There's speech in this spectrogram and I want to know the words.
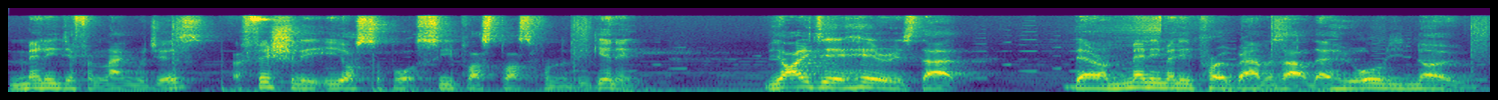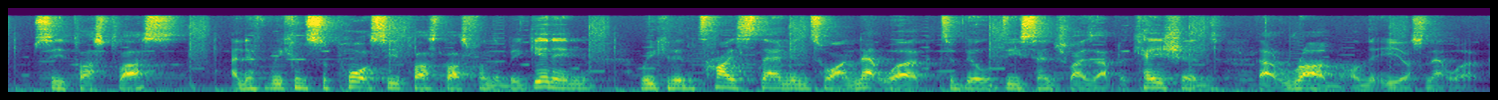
many different languages. Officially, EOS supports C++ from the beginning. The idea here is that there are many, many programmers out there who already know C++, and if we can support C++ from the beginning, we can entice them into our network to build decentralized applications that run on the EOS network.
